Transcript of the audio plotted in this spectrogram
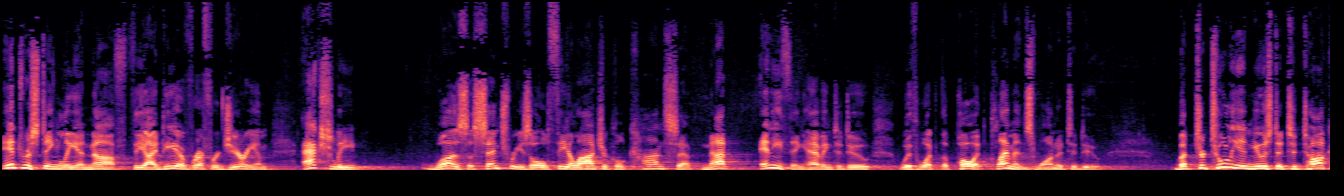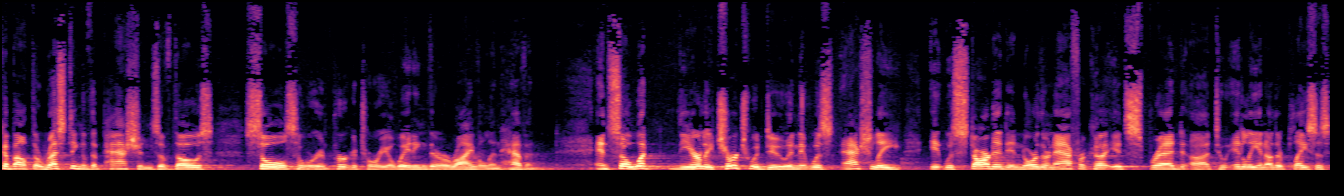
Interestingly enough, the idea of refrigerium actually was a centuries old theological concept, not anything having to do with what the poet Clemens wanted to do. But Tertullian used it to talk about the resting of the passions of those souls who were in purgatory awaiting their arrival in heaven. And so what the early church would do, and it was actually, it was started in northern Africa, it spread uh, to Italy and other places,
